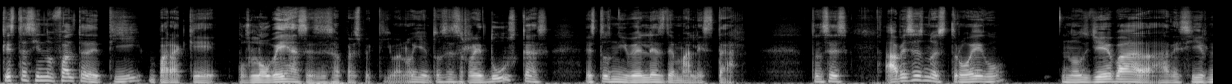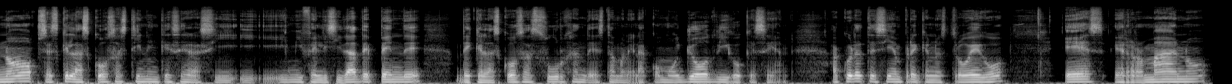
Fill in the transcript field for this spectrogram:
¿qué está haciendo falta de ti para que pues, lo veas desde esa perspectiva, ¿no? Y entonces reduzcas estos niveles de malestar. Entonces, a veces nuestro ego nos lleva a decir, no, pues es que las cosas tienen que ser así y, mi felicidad depende de que las cosas surjan de esta manera, como yo digo que sean. Acuérdate siempre que nuestro ego es hermano,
